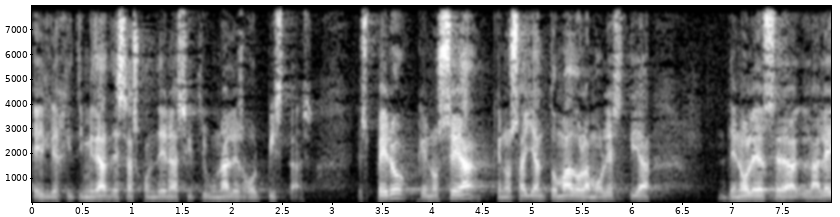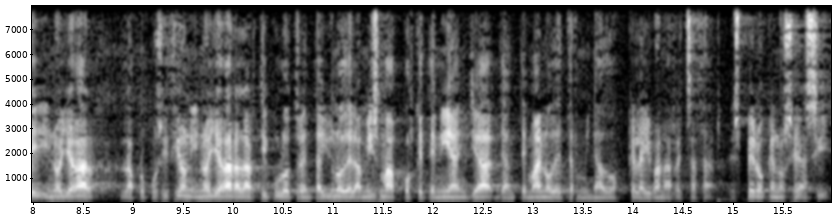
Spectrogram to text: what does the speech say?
e ilegitimidad de esas condenas y tribunales golpistas. Espero que no sea que nos hayan tomado la molestia de no leerse la ley y no llegar la proposición y no llegar al artículo 31 de la misma porque tenían ya de antemano determinado que la iban a rechazar. Espero que no sea así.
